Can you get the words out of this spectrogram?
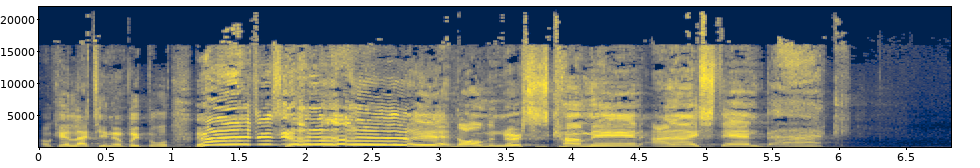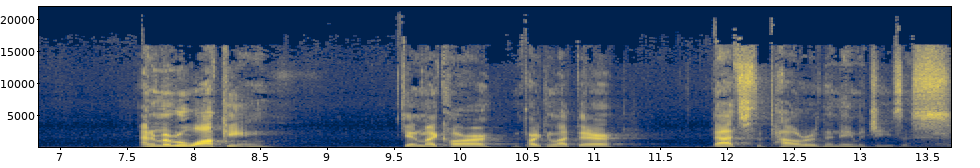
Okay, Latino people, and all the nurses come in, and I stand back. And I remember walking, get in my car, in the parking lot there. That's the power of the name of Jesus.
